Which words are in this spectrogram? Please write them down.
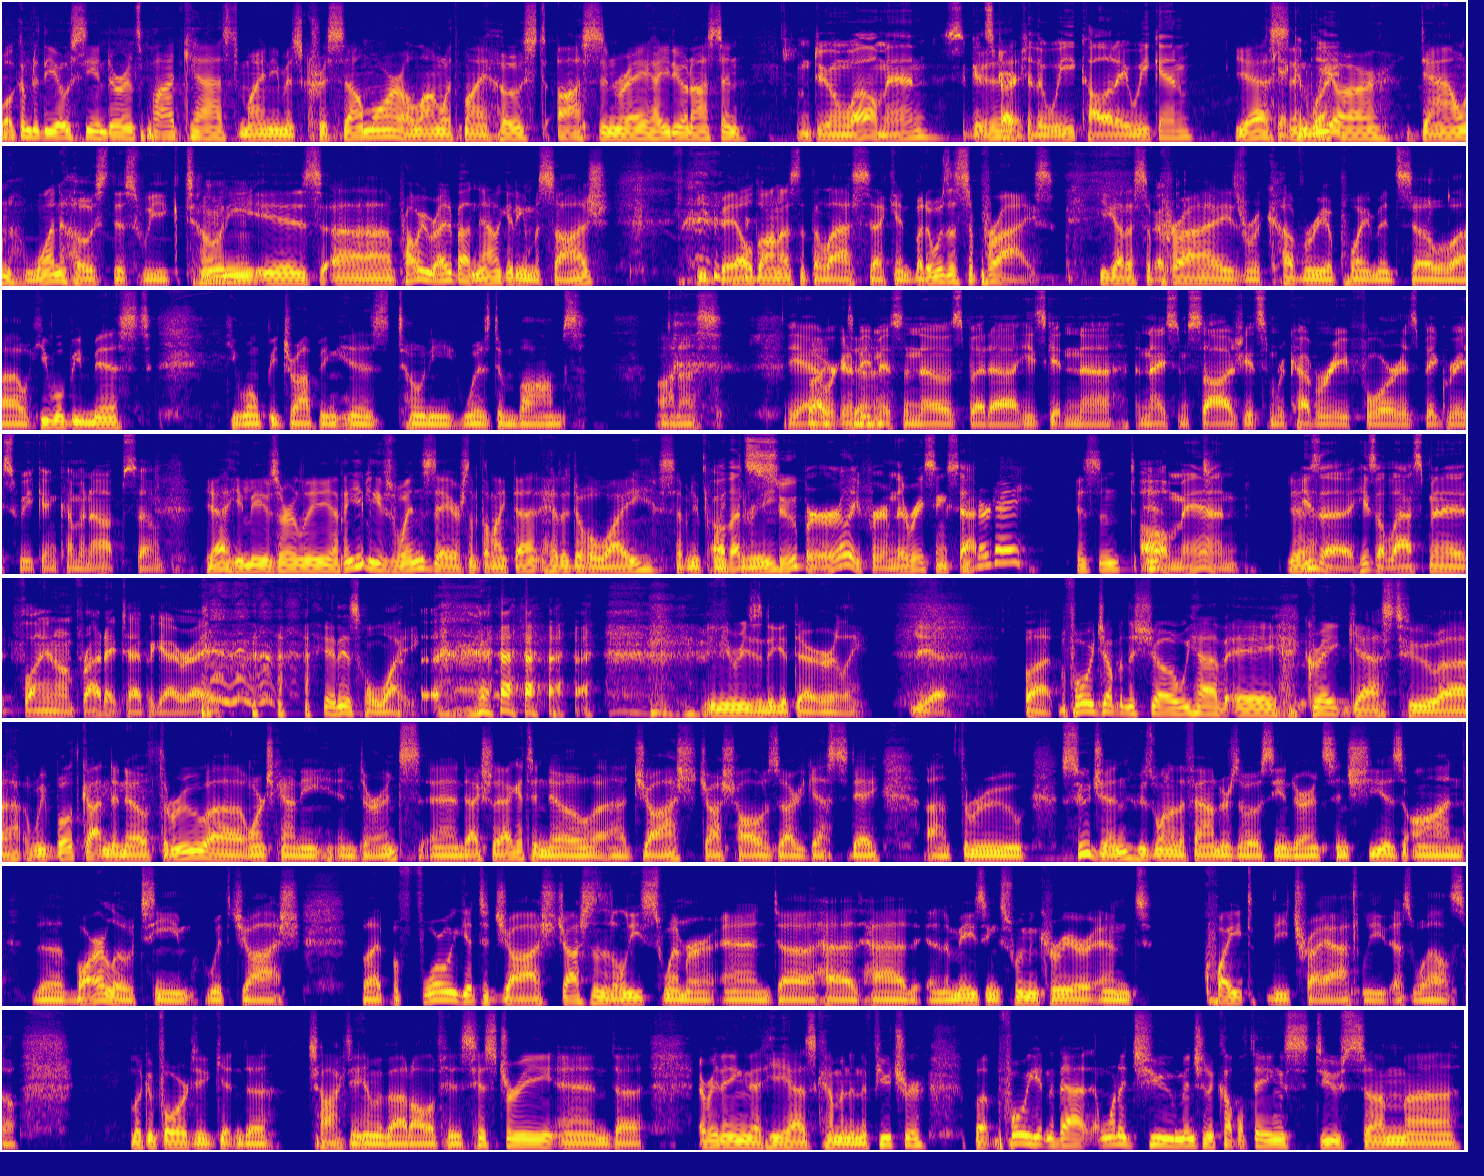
Welcome to the OC Endurance Podcast. My name is Chris Elmore, along with my host Austin Ray. How you doing, Austin? I'm doing well, man. It's a good, Good. start to the week, holiday weekend. Yes, Can't and we are down one host this week. Tony is uh, probably right about now getting a massage. He bailed on us at the last second, but it was a surprise. He got a surprise recovery appointment, so uh, he will be missed. He won't be dropping his Tony wisdom bombs on us. Yeah, But, we're going to uh, be missing those, but uh, he's getting a, a nice massage, get some recovery for his big race weekend coming up. So, Yeah, he leaves early. I think he leaves Wednesday or something like that, headed to Hawaii, 70.3. oh, that's super early for him. They're racing Saturday. Isn't Oh it? man, Yeah. he's a he's a last minute flying on Friday type of guy, right? it is Hawaii. Any reason to get there early. yeah. But before we jump in the show, we have a great guest who uh, we've both gotten to know through uh, Orange County Endurance. And actually, I got to know uh, Josh. Josh Hall is our guest today uh, through Sujin, who's one of the founders of OC Endurance. And she is on the Varlo team with Josh. But before we get to Josh, Josh is an elite swimmer and uh, had had an amazing swimming career and quite the triathlete as well. So looking forward to getting to talk to him about all of his history and uh, everything that he has coming in the future. But before we get into that, I wanted to mention a couple things, do some uh,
